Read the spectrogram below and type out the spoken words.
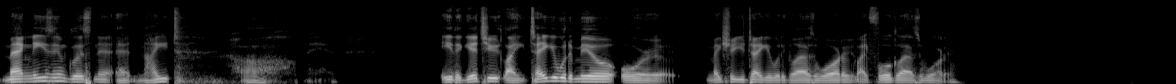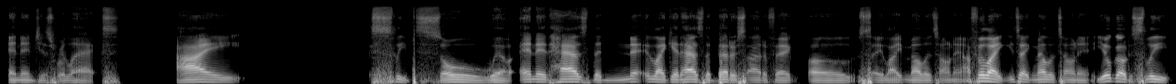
Magnesium glycinate at night. Oh. Either get you like take it with a meal or Make sure you take it with a glass of water, like full glass of water. And then just relax. I sleep so well and it has the ne- like it has the better side effect of say like melatonin. I feel like you take melatonin, you'll go to sleep,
